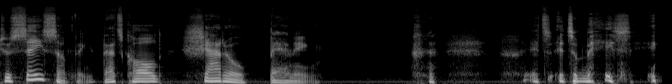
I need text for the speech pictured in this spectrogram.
to say something. That's called shadow banning. it's it's amazing.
